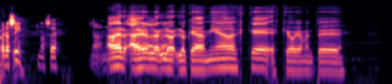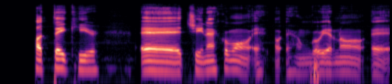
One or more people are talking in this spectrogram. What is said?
pero sí, no sé. No, no, A ver, no a ver, lo, lo, lo que da miedo es que, es que obviamente, hot take here, eh, China es como, es, es un gobierno, eh,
